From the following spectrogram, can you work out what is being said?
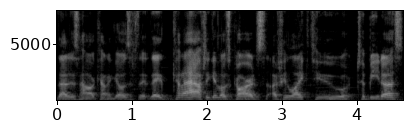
that is how it kind of goes. If they, they kind of have to get those cards, I feel like to to beat us,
